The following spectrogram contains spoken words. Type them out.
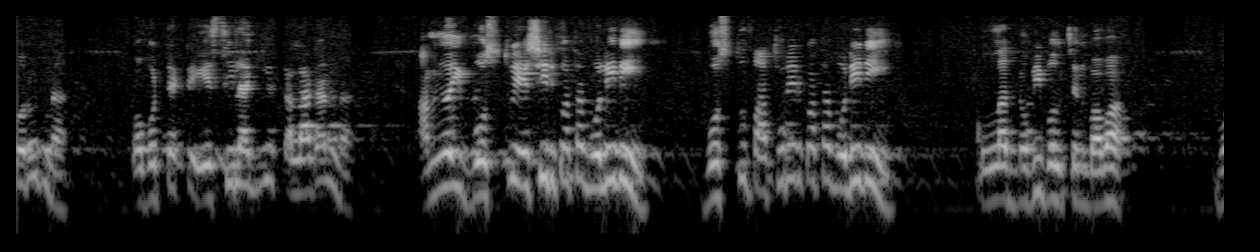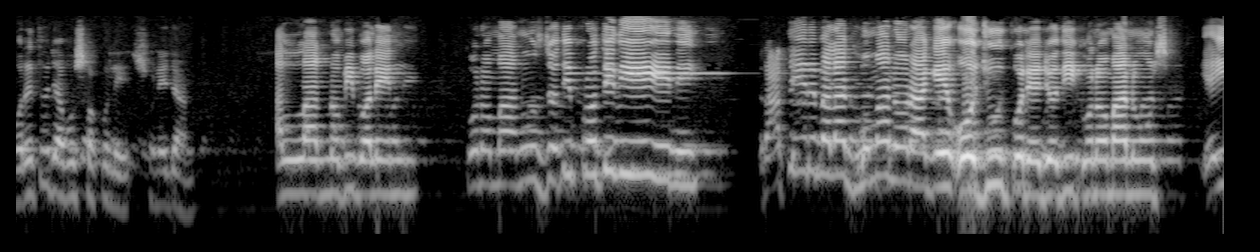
করুন না, কবরটা একটা এসি লাগিয়ে লাগান না। আমি ওই বস্তু এসির কথা বলিনি, বস্তু পাথরের কথা বলিনি। আল্লাহ নবী বলছেন, বাবা, মরে তো যাব সকলে, শুনে যান। আল্লাহ নবী বলেন, কোন মানুষ যদি প্রতিদিন রাতের বেলা ঘুমানোর আগে অজু করে যদি কোনো মানুষ এই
